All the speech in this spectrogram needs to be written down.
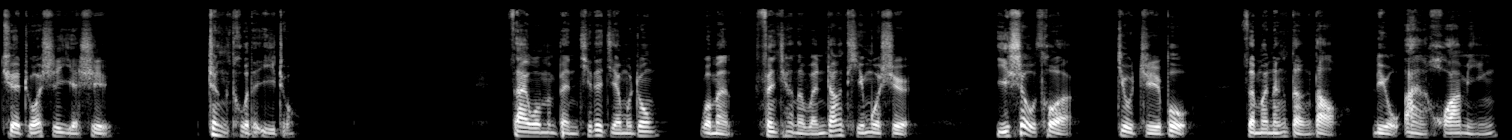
却着实也是正途的一种。在我们本期的节目中，我们分享的文章题目是：一受挫就止步。怎么能等到柳暗花明？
